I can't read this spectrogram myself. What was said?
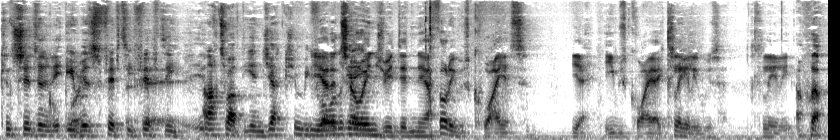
Considering he was 50-50 and uh, had to have the injection before he had a the toe game. injury, didn't he? I thought he was quiet. Yeah, he was quiet. He clearly was clearly. Well,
